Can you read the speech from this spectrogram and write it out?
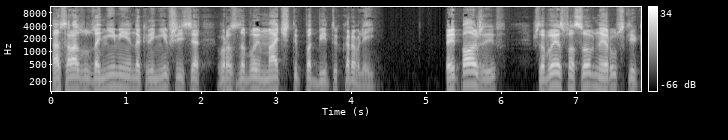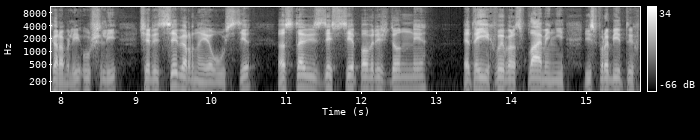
а сразу за ними накренившиеся в разнобой мачты подбитых кораблей. Предположив, что боеспособные русские корабли ушли через северное устье, оставив здесь все поврежденные, это их выброс пламени из пробитых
